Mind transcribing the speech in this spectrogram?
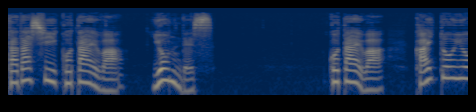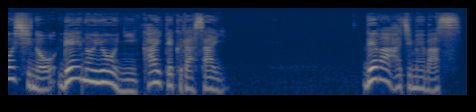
正しい答えは4です。答えは回答用紙の例のように書いてください。では始めます。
